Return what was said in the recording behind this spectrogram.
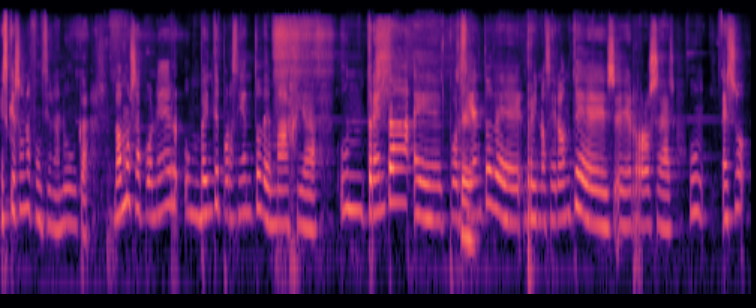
Es que eso no funciona nunca. Vamos a poner un 20% de magia, un 30% eh, por ciento de rinocerontes eh, rosas. un- eso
